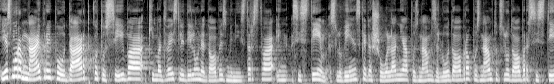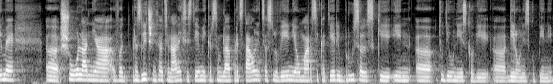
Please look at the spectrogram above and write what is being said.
jaz moram najprej poudariti, kot oseba, ki ima 20 let delovne dobe z ministrstva in sistem slovenskega šolanja poznam zelo dobro, poznam tudi zelo dobro sisteme uh, šolanja v različnih nacionalnih sistemih, ker sem bila predstavnica Slovenije v marsikateri bruselski in uh, tudi UNESCO-vi uh, delovni skupini.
